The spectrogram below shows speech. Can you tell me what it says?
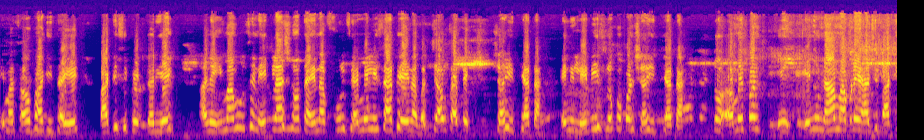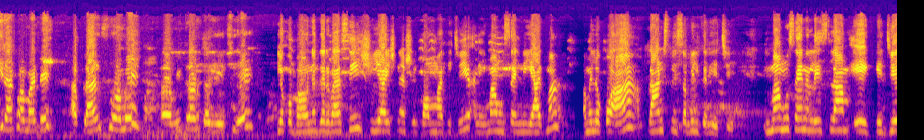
એમાં સહભાગી થઈએ પાર્ટિસિપેટ કરીએ. અને ઇમામ હુસેન એકલા જ નહોતા એના ફૂલ ફેમિલી સાથે એના બચ્ચાઓ સાથે શહીદ થયા હતા. એની લેડીઝ લોકો પણ શહીદ થયા હતા. તો અમે પણ એનું નામ આપણે આજે બાકી રાખવા માટે આ પ્લાન્ટ્સનું અમે વિતરણ કરીએ છીએ. લોકો ભાવનગર વાસી શિયા ઇસ્નાશ્રી કોમમાંથી છીએ અને ઇમામ હુસૈનની યાદમાં અમે લોકો આ પ્લાન્ટ્સની સબીલ કરીએ છીએ. ઇમામ હુસૈન અલ ઇસ્લામ એ કે જે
